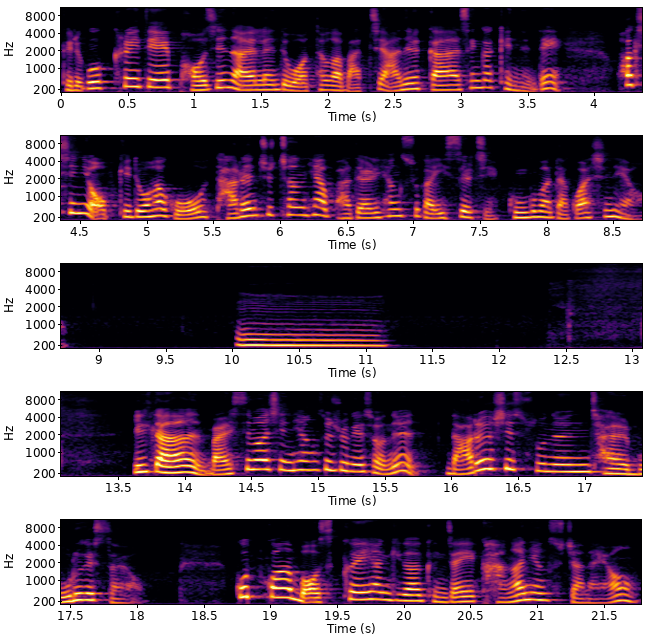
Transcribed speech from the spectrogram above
그리고 크리드의 버진 아일랜드 워터가 맞지 않을까 생각했는데 확신이 없기도 하고 다른 추천 받을 향수가 있을지 궁금하다고 하시네요. 음... 일단 말씀하신 향수 중에서는 나르시소는 잘 모르겠어요. 꽃과 머스크의 향기가 굉장히 강한 향수잖아요.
